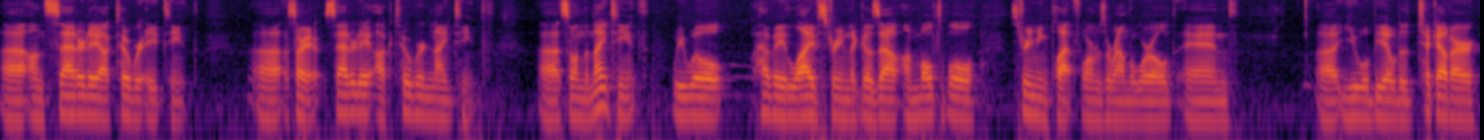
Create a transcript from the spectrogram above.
uh, on Saturday, October 18th. Uh, sorry, Saturday, October 19th. Uh, so on the 19th, we will have a live stream that goes out on multiple streaming platforms around the world, and uh, you will be able to check out our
